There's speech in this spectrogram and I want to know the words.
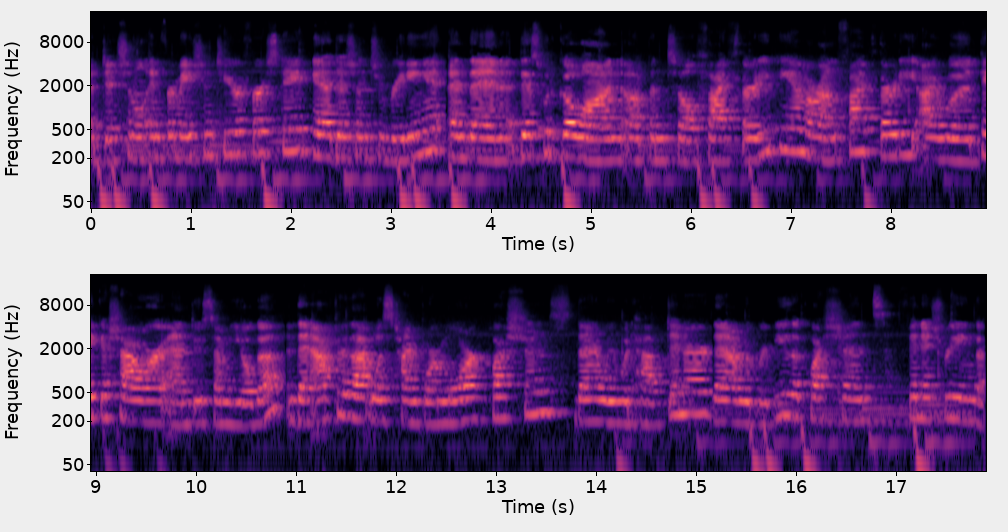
additional information to your first aid in addition to reading it. And then this would go on up until 5.30 p.m. Around 5.30, I would take a shower and do some yoga. And then after that was time for more questions. Then we would have dinner. Then I would review the questions, finish reading the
